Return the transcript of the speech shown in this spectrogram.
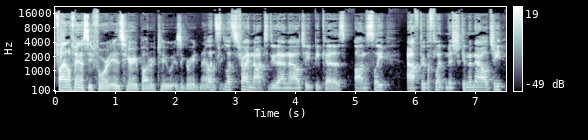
Final Fantasy IV is Harry Potter 2 is a great analogy. Let's let's try not to do that analogy because honestly, after the Flint, Michigan analogy,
